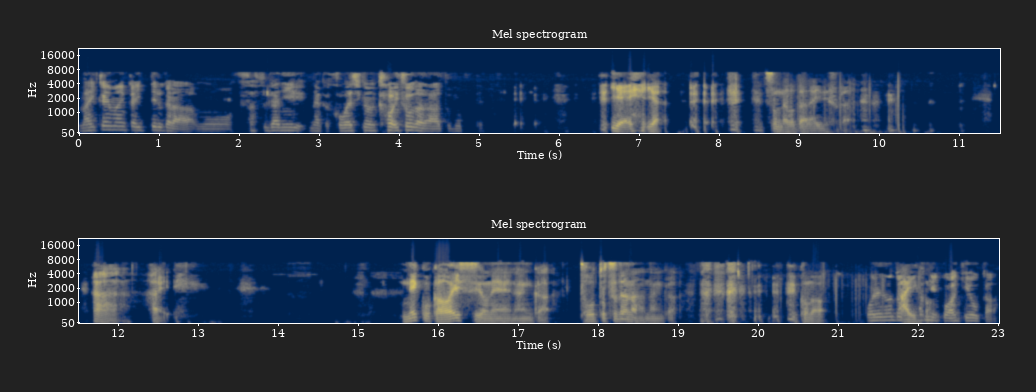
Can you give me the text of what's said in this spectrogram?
毎回毎回言ってるから、もう、さすがになんか小林くんかわいそうだなと思って。い やいや、そんなことはないですが。はあ、はい。猫可愛いっすよね、なんか。唐突だな、なんか。この、俺のとこに猫あげようか。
